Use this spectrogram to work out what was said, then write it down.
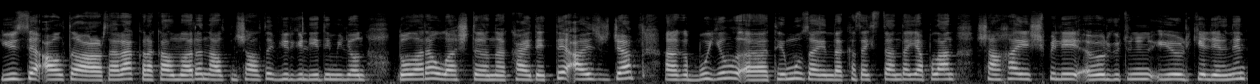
%6 artarak rakamların 66,7 milyon dolara ulaştığını kaydetti. Ayrıca e, bu yıl e, Temmuz ayında Kazakistan'da yapılan Şanghay İşbirliği Örgütü'nün üye ülkelerinin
